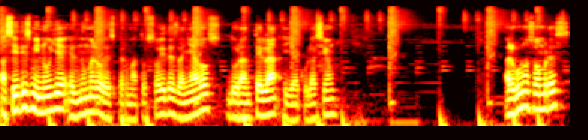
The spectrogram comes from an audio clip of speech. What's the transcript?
Así disminuye el número de espermatozoides dañados durante la eyaculación. Algunos hombres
